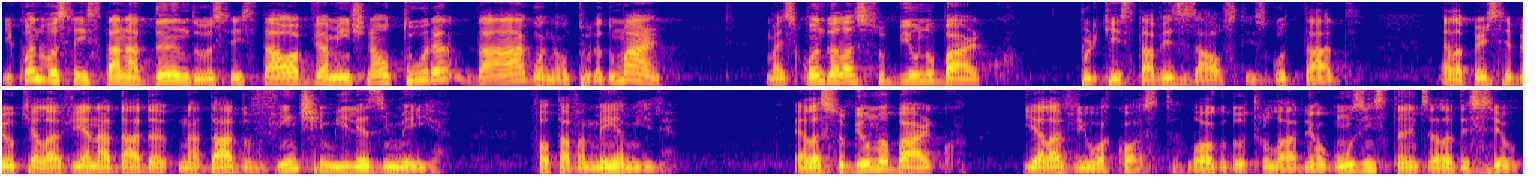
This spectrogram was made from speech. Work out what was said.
E quando você está nadando, você está, obviamente, na altura da água, na altura do mar. Mas quando ela subiu no barco, porque estava exausta, esgotada, ela percebeu que ela havia nadado, nadado 20 milhas e meia. Faltava meia milha. Ela subiu no barco e ela viu a costa. Logo do outro lado, em alguns instantes, ela desceu.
